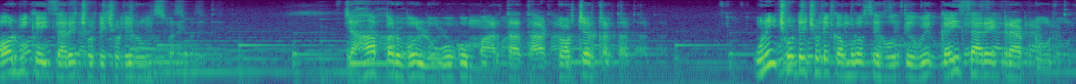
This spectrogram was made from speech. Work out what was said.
और भी कई सारे छोटे छोटे रूम्स बने हुए थे, जहाँ पर वो लोगों को मारता था टॉर्चर करता था। उन्हीं छोटे छोटे कमरों से होते हुए कई सारे ट्रैप डोर थे।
